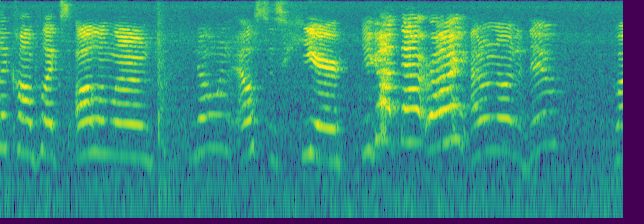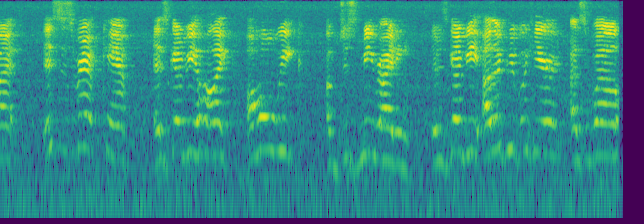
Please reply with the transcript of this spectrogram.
the complex all alone. No one else is here. You got that right? I don't know what to do, but this is ramp camp. It's gonna be like a whole week of just me riding. There's gonna be other people here as well.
